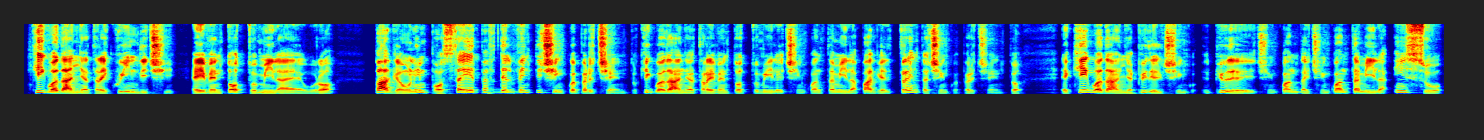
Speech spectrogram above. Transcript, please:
Chi guadagna tra i 15 e i 28.000 euro paga un'imposta IRPEF del 25%, chi guadagna tra i 28.000 e i 50.000 paga il 35% e chi guadagna più, del 5, più dei 50, dai 50.000 in su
